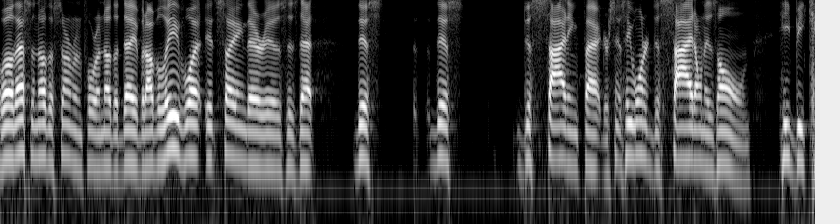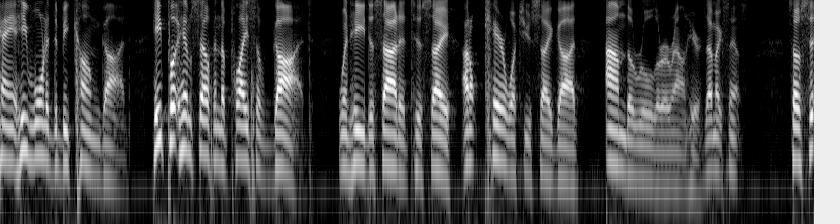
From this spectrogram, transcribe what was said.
Well, that's another sermon for another day, but I believe what it's saying there is is that this this deciding factor since he wanted to decide on his own, he became he wanted to become God. He put himself in the place of God when he decided to say, I don't care what you say, God. I'm the ruler around here. Does that make sense? So, si-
